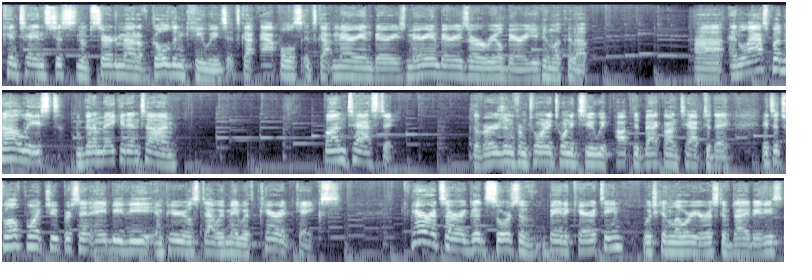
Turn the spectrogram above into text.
contains just an absurd amount of golden kiwis. It's got apples, it's got Marion berries. Marion berries are a real berry, you can look it up. Uh, and last but not least, I'm gonna make it in time. Fantastic. The version from 2022, we popped it back on tap today. It's a 12.2% ABV imperial stout we made with carrot cakes. Carrots are a good source of beta carotene, which can lower your risk of diabetes.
